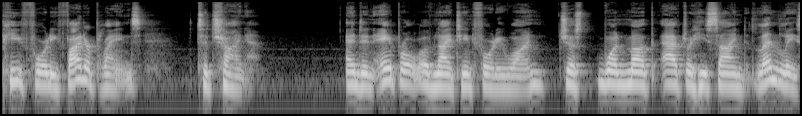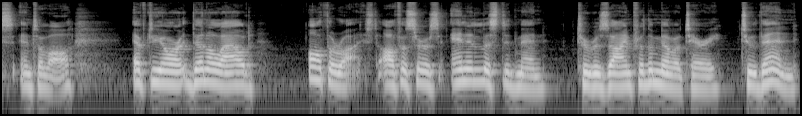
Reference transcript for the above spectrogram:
P 40 fighter planes to China. And in April of 1941, just one month after he signed Lend Lease into law, FDR then allowed authorized officers and enlisted men to resign from the military to then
